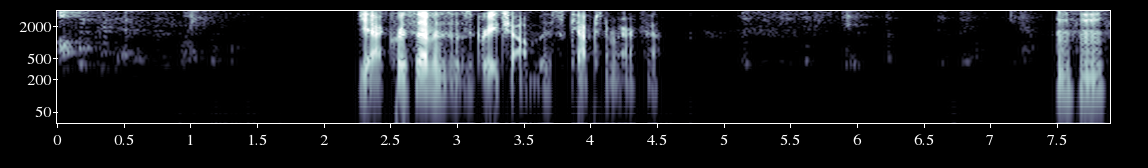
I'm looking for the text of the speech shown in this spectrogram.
Also, Chris Evans is likable. Yeah, Chris Evans does a great job as Captain America. Like he seems to fit the, the bill. You know, Mm-hmm.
